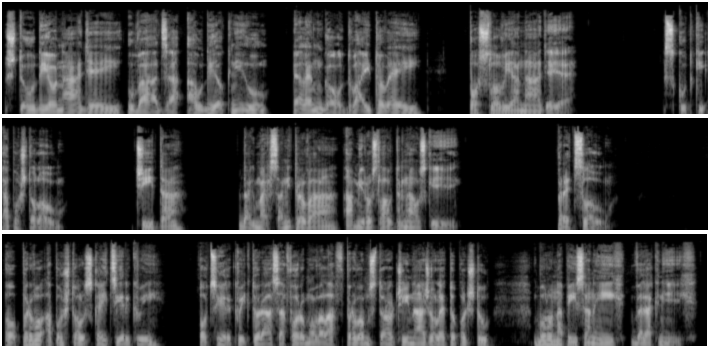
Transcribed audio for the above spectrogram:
Štúdio Nádej uvádza audioknihu Ellen Gold Whiteovej Poslovia nádeje. Skutky apoštolov. Číta Dagmar Sanitrová a Miroslav Trnavský. Predslov. O prvoapoštolskej cirkvi, o cirkvi, ktorá sa formovala v prvom storočí nášho letopočtu, bolo napísaných veľa kníh –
